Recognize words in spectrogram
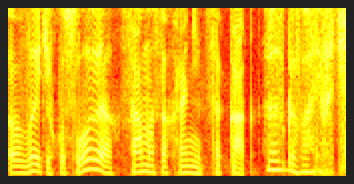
в этих условиях самосохраниться как? Разговаривать.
